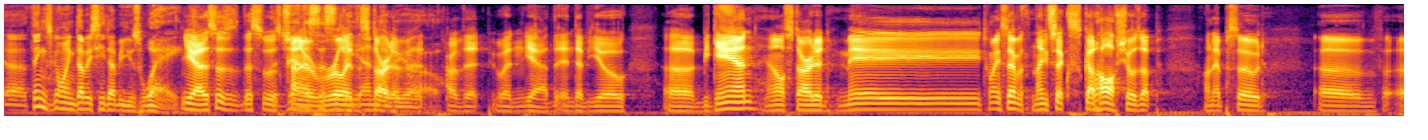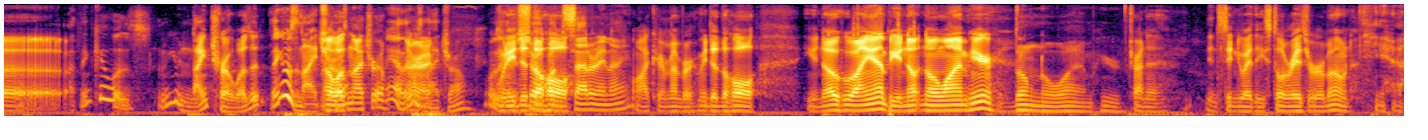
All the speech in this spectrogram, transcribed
uh, things going WCW's way. Yeah, this is this was kind of really the the start of it of it when yeah the NWO uh, began and all started May twenty seventh ninety six. Scott Hall shows up on episode of uh, I think it was I think it was Nitro was it? I think it was Nitro. Oh, it was Nitro? Yeah, there All was right. Nitro. Was When he did the whole- Saturday night. Well, I can remember we did the whole. You know who I am, but you don't know why I'm here. Don't know why I'm here. Trying to insinuate that he's still Razor Ramon. Yeah,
